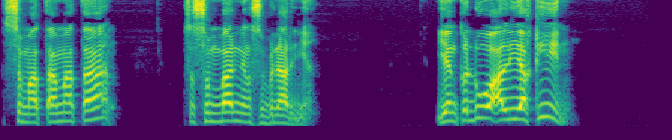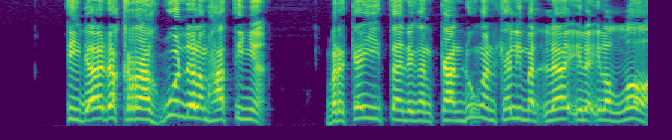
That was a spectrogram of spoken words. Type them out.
semata-mata sesembahan yang sebenarnya. Yang kedua al-yakin. Tidak ada keraguan dalam hatinya berkaitan dengan kandungan kalimat la ilaha illallah.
